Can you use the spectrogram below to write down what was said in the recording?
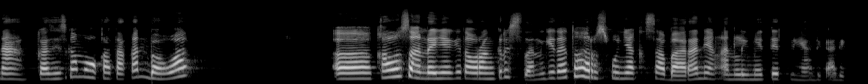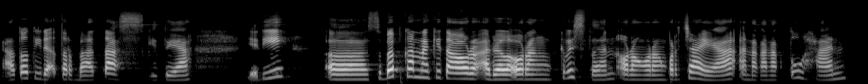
Nah, Kak Siska mau katakan bahwa eh, kalau seandainya kita orang Kristen, kita itu harus punya kesabaran yang unlimited nih adik-adik, atau tidak terbatas gitu ya. Jadi eh, sebab karena kita or- adalah orang Kristen, orang-orang percaya, anak-anak Tuhan,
